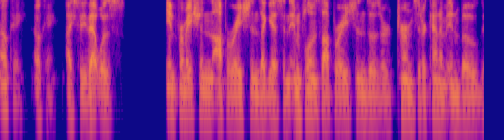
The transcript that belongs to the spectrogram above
Okay, okay, I see. That was information operations, I guess, and influence operations. Those are terms that are kind of in vogue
